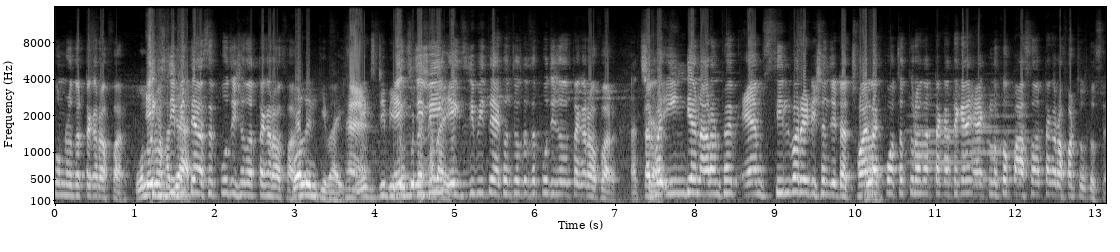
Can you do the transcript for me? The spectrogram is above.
পনেরো হাজার টাকার অফার 15,000 এক্সডিবি তে আছে পঁচিশ হাজার টাকার অফার বলেন কি ভাই হ্যাঁ এক্সডিবি এক্সডিবি এক্সডিবি এখন চলতেছে পঁচিশ হাজার টাকার অফার আচ্ছা। তারপর Indian R five M silver edition যেটা ছয় লাখ পঁচাত্তর হাজার টাকা থেকে এক লক্ষ পাঁচ হাজার টাকার অফার চলতেছে।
